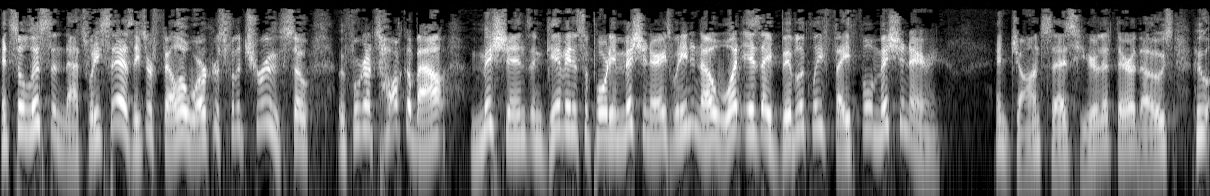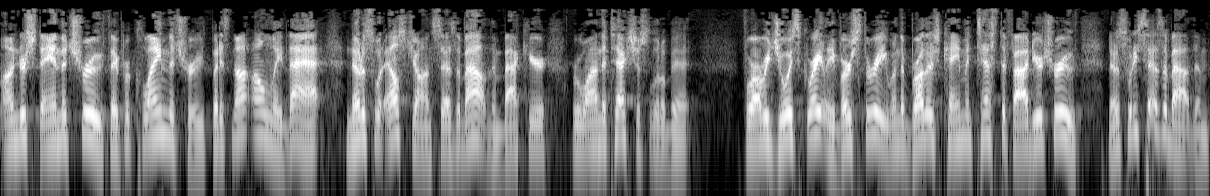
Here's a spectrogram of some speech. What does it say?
And so listen, that's what he says. These are fellow workers for the truth. So if we're going to talk about missions and giving and supporting missionaries, we need to know what is a biblically faithful missionary. And John says here that there are those who understand the truth. They proclaim the truth. But it's not only that. Notice what else John says about them. Back here, rewind the text just a little bit. For I rejoice greatly, verse 3, when the brothers came and testified your truth. Notice what he says about them.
